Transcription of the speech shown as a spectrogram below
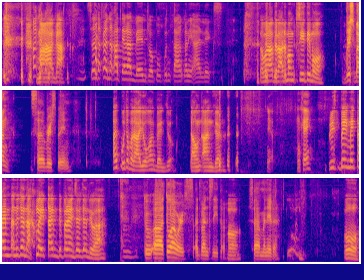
Maaga. Saan ka nakatira, Benjo? Pupuntahan ka ni Alex. Tama natin. Ano bang city mo? Brisbane. sa Brisbane. Ay, puta, malayo ka, Benjo. Down under. Okay. Brisbane, may time, ano dyan ah? May time differential dyan, di ba? Two, uh, two hours advance dito Oo. sa Manila. Oh.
